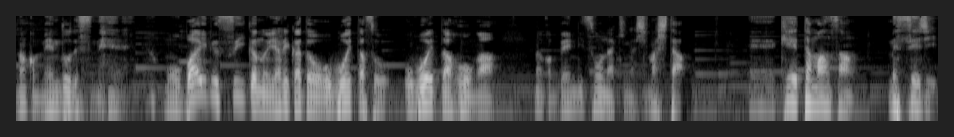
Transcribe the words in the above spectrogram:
なんか面倒ですね。モバイルスイカのやり方を覚えたそう、覚えた方が、なんか便利そうな気がしました。えー、ケータマンさん、メッセージ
